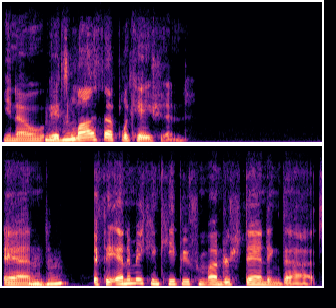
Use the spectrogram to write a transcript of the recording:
you know, mm-hmm. it's life application. And mm-hmm. if the enemy can keep you from understanding that,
